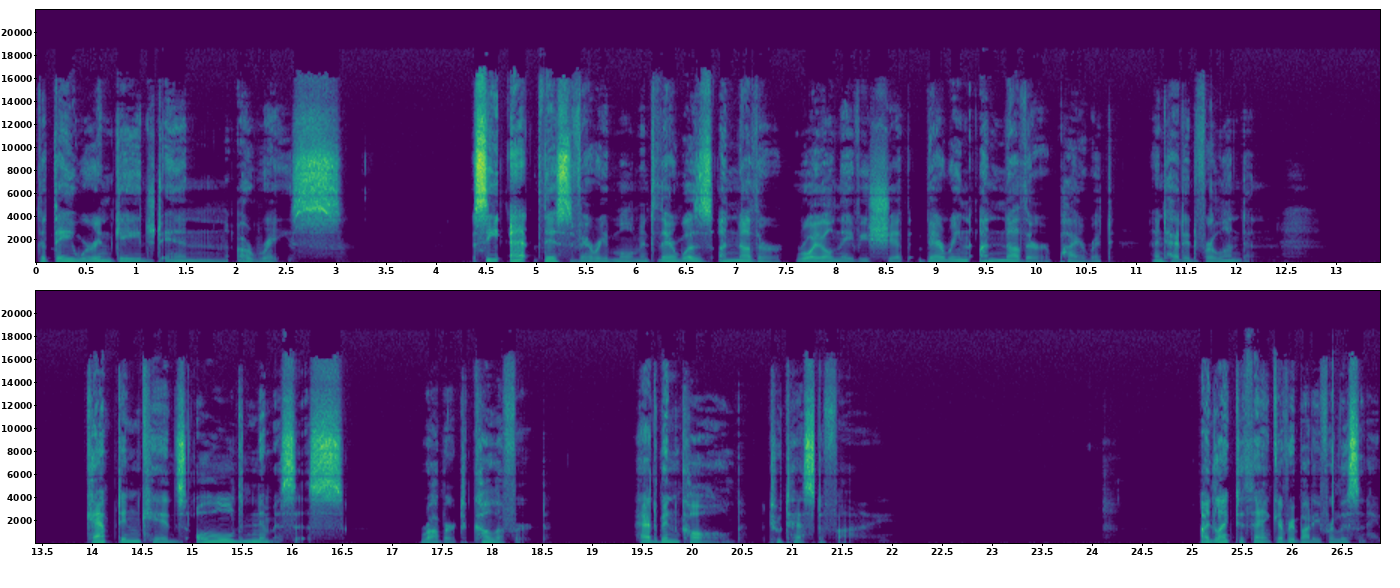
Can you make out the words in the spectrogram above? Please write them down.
that they were engaged in a race. See, at this very moment, there was another Royal Navy ship bearing another pirate and headed for London. Captain Kidd's old nemesis, Robert Culliford, had been called to testify. I'd like to thank everybody for listening.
